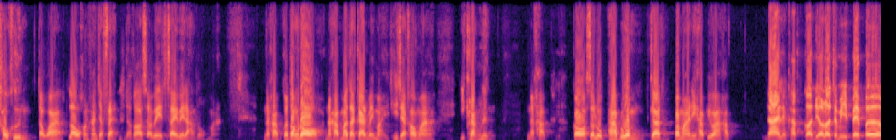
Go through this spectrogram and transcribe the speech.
เข้าขึ้นแต่ว่าเราค่อนข้างจะแฟลตแล้วก็ไซด์เวย์ไซด์เวย์ดาวลงมานะครับก็ต้องรอนะครับมาตรการใหม่ๆ ที่จะเข้ามาอีกครั้งหนึ่งนะครับก็สรุปภาพรวมก็ประมาณนี้ครับพี่ว่าครับ ได้เลยครับ ก็เดี๋ยวเราจะมีเปเปอร์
